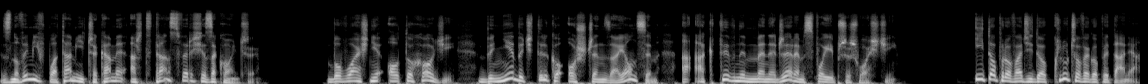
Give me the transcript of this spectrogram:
Z nowymi wpłatami czekamy, aż transfer się zakończy. Bo właśnie o to chodzi, by nie być tylko oszczędzającym, a aktywnym menedżerem swojej przyszłości. I to prowadzi do kluczowego pytania.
